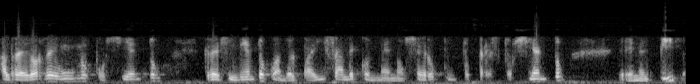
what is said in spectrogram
alrededor de 1% crecimiento cuando el país sale con menos 0.3% en el PIB.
